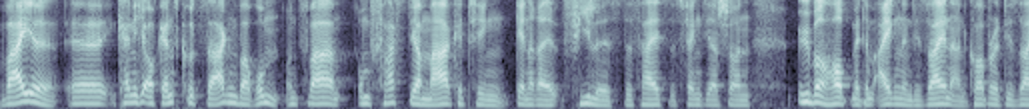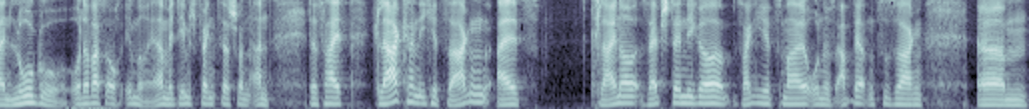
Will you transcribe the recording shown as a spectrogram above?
Weil, äh, kann ich auch ganz kurz sagen, warum. Und zwar umfasst ja Marketing generell vieles. Das heißt, es fängt ja schon überhaupt mit dem eigenen Design an, Corporate Design, Logo oder was auch immer. Ja, mit dem fängt es ja schon an. Das heißt, klar kann ich jetzt sagen, als kleiner Selbstständiger, sage ich jetzt mal, ohne es abwertend zu sagen, ähm,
